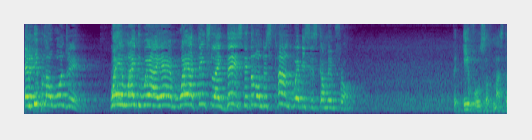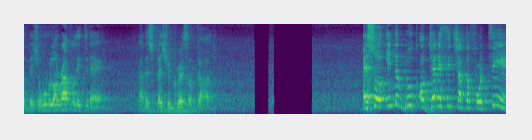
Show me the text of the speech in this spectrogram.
And people are wondering, why am I the way I am? Why are things like this? They don't understand where this is coming from. The evils of masturbation. We will unravel it today by the special grace of God. And so in the book of Genesis, chapter 14,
